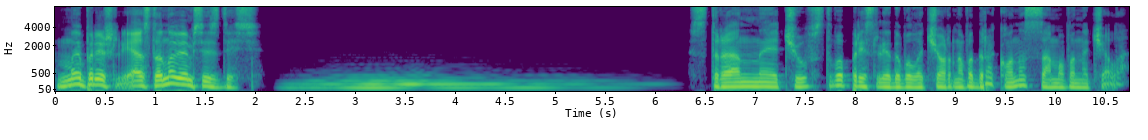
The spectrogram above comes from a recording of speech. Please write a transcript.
«Мы пришли, остановимся здесь». Странное чувство преследовало черного дракона с самого начала.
